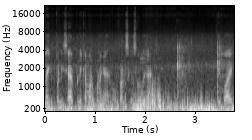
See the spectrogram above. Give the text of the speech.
லைக் பண்ணி ஷேர் பண்ணி கமெண்ட் பண்ணுங்கள் உங்கள் ஃப்ரெண்ட்ஸுக்கு சொல்லுங்கள் ஓகே பாய்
